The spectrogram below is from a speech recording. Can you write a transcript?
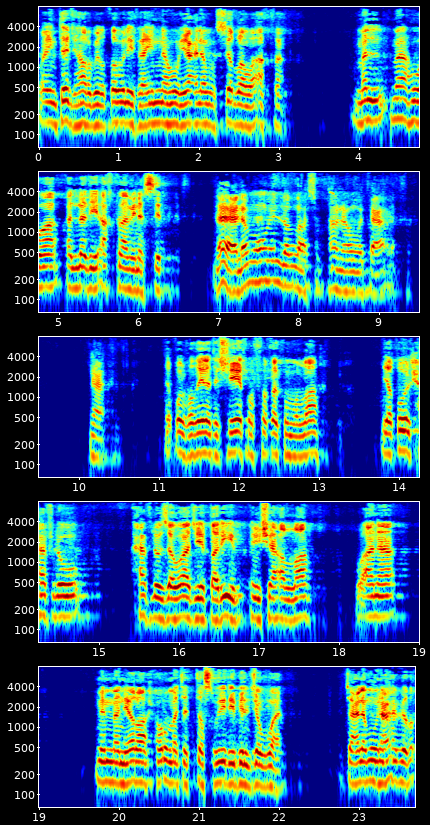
وإن تجهر بالقول فإنه يعلم السر وأخفى. ما ما هو الذي أخفى من السر؟ لا يعلمه إلا الله سبحانه وتعالى. نعم. يقول فضيلة الشيخ وفقكم الله يقول حفل حفل زواجي قريب إن شاء الله وأنا ممن يرى حرمة التصوير بالجوال. تعلمون نعم. حفظ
